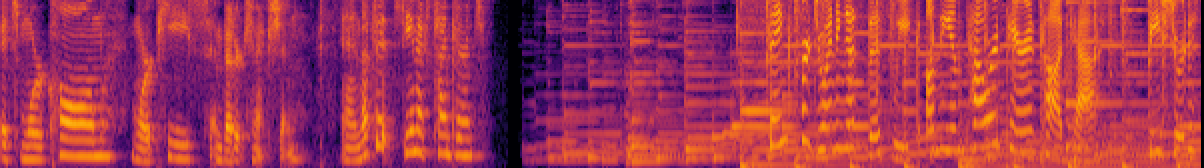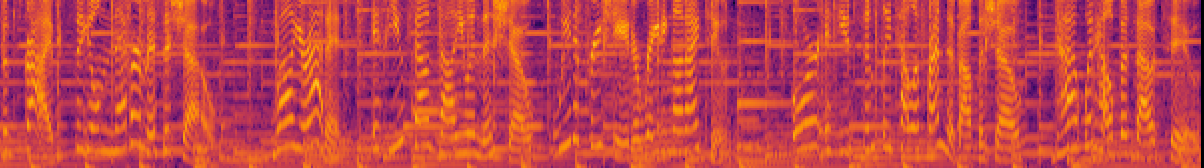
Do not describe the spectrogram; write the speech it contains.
It's more calm more peace and better connection. And that's it. See you next time parents. Thanks for joining us this week on the empowered parent podcast. Be sure to subscribe so you'll never miss a show. While you're at it, if you found value in this show, we'd appreciate a rating on iTunes. Or if you'd simply tell a friend about the show, that would help us out too.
